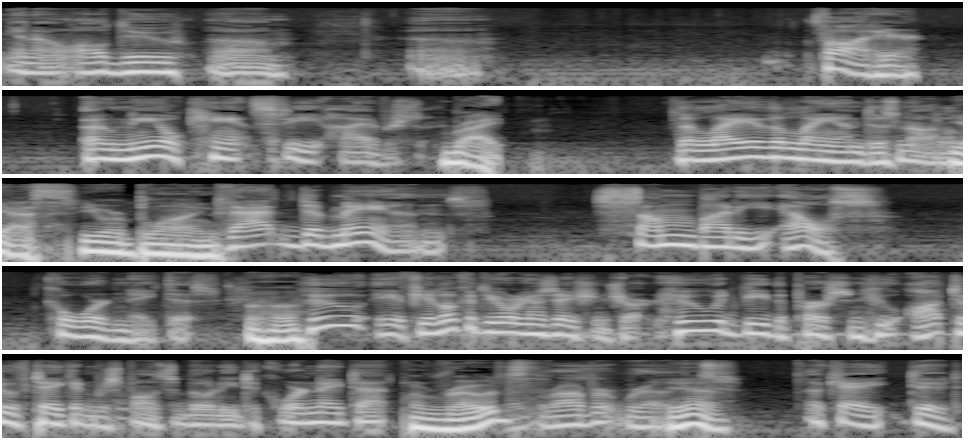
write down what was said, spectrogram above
you know all due um, uh, thought here, O'Neal can't see Iverson. Right. The lay of the land does not allow Yes. You are blind. that demands somebody else coordinate this. Uh-huh. Who, if you look at the organization chart, who would be the person who ought to have taken responsibility to coordinate that? Rodes? Robert Rodes. Yeah. Okay, dude,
